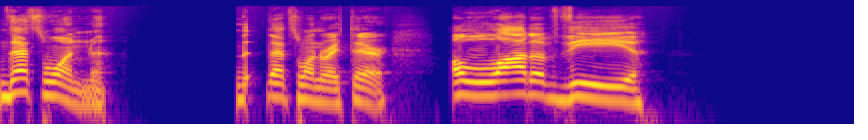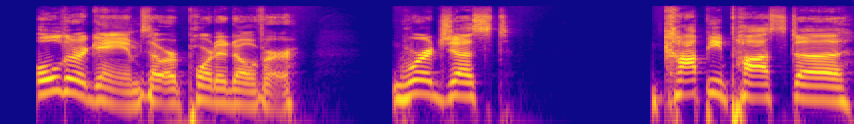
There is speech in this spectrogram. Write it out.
That's one. That's one right there. A lot of the older games that were ported over were just copy pasta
